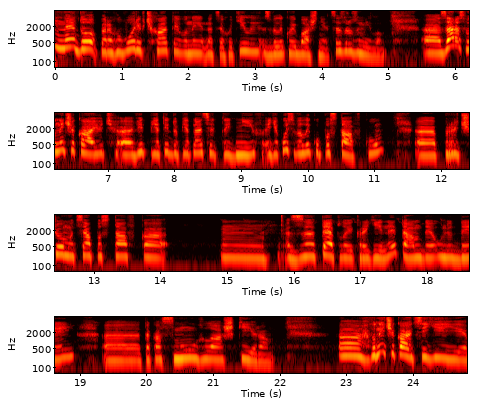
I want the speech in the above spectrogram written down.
Їм не до переговорів чхати, вони на це хотіли з Великої башні. Це зрозуміло. Е, Зараз вони чекають е, від 5 до 15 днів якусь велику поставку. Е, Причому ця поставка з теплої країни, там, де у людей така смугла шкіра. Вони чекають цієї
